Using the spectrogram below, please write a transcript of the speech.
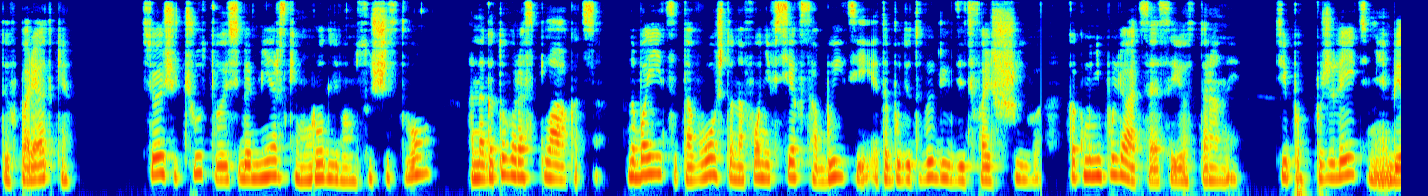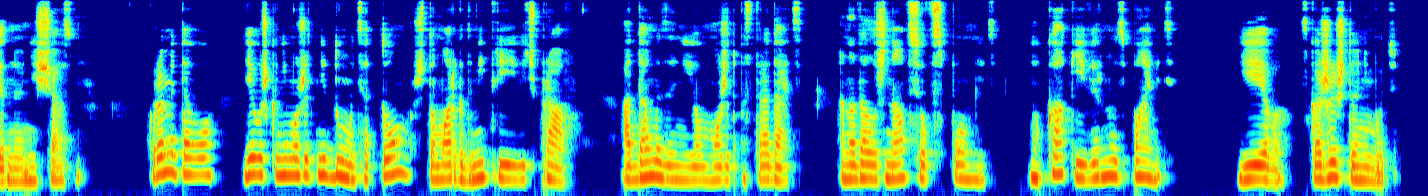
«Ты в порядке?» Все еще чувствуя себя мерзким, уродливым существом, она готова расплакаться, но боится того, что на фоне всех событий это будет выглядеть фальшиво, как манипуляция с ее стороны. Типа «пожалейте меня, бедную несчастную». Кроме того, девушка не может не думать о том, что Марк Дмитриевич прав. Адам из-за нее может пострадать. Она должна все вспомнить. Но как ей вернуть память? Ева, скажи что-нибудь.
